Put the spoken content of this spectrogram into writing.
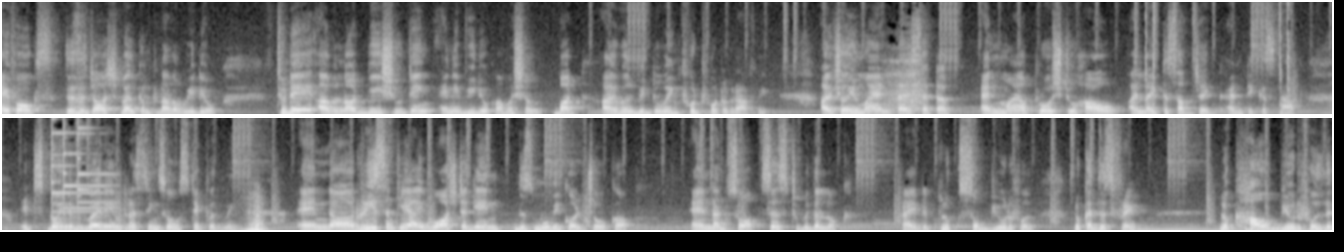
Hey folks, this is Josh. Welcome to another video. Today I will not be shooting any video commercial, but I will be doing food photography. I'll show you my entire setup and my approach to how I light a subject and take a snap. It's going to be very interesting, so stick with me. And uh, recently I watched again this movie called Joker, and I'm so obsessed with the look. Right? It looks so beautiful. Look at this frame look how beautiful the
